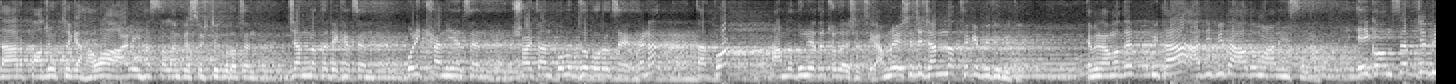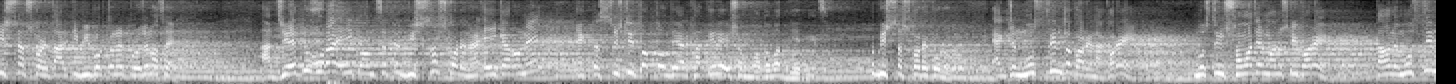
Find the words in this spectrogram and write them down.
তার পাজর থেকে হাওয়া আলী হাসালামকে সৃষ্টি করেছেন, জান্নাতে রেখেছেন, পরীক্ষা নিয়েছেন, শয়তান প্রলুব্ধ করেছে, তাই না? তারপর আমরা দুনিয়াতে চলে এসেছি। আমরা এসেছি জান্নাত থেকে পৃথিবীতে। এবং আমাদের পিতা, আদি পিতা আদম আলী ইসলাম এই কনসেপ্ট যে বিশ্বাস করে, তার কি বিবর্তনের প্রয়োজন আছে? আর যেহেতু ওরা এই কনসেপ্টে বিশ্বাস করে না, এই কারণে একটা সৃষ্টি তত্ত্ব দেওয়ার খাতিরে এইসব মতবাদ দিয়ে দিয়েছে। বিশ্বাস করে করুক। একজন মুসলিম তো করে না, করে? মুসলিম সমাজের মানুষ কি করে? তাহলে মুসলিম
